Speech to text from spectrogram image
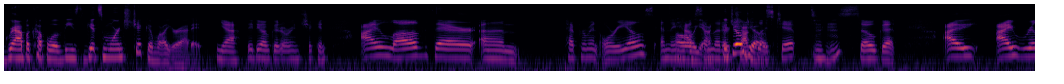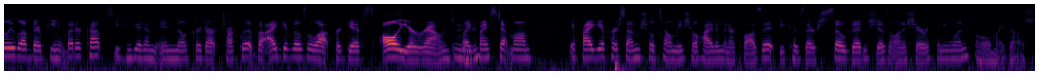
grab a couple of these, get some orange chicken while you're at it. Yeah, they do have good orange chicken. I love their um, peppermint Oreos, and they Oh, have yeah. some that The are Joe-Joe's. chocolate chipped. So good. I I really love their peanut butter cups. You can get them in milk or dark chocolate, but I give those a lot for gifts all year round. Like my stepmom, if I give her some, she'll tell me she'll hide them in her closet because they're so good and she doesn't want to share with anyone. Oh my gosh.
